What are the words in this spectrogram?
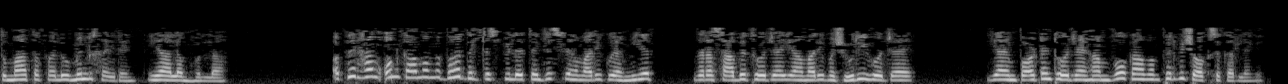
تو ماتفلو من خیرن یا علم اللہ۔ اور پھر ہم ان کاموں میں بہت دلچسپی لیتے ہیں جس سے ہماری کوئی اہمیت ذرا ثابت ہو جائے یا ہماری مشہوری ہو جائے یا امپورٹنٹ ہو جائے، ہم وہ کام ہم پھر بھی شوق سے کر لیں گے۔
